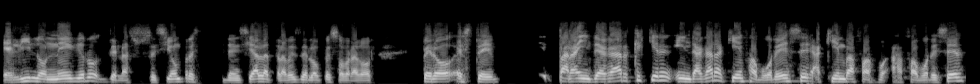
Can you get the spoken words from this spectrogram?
el hilo negro de la sucesión presidencial a través de López Obrador. pero este, para indagar, ¿qué quieren? Indagar a quién favorece, a quién va a, favorecer,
